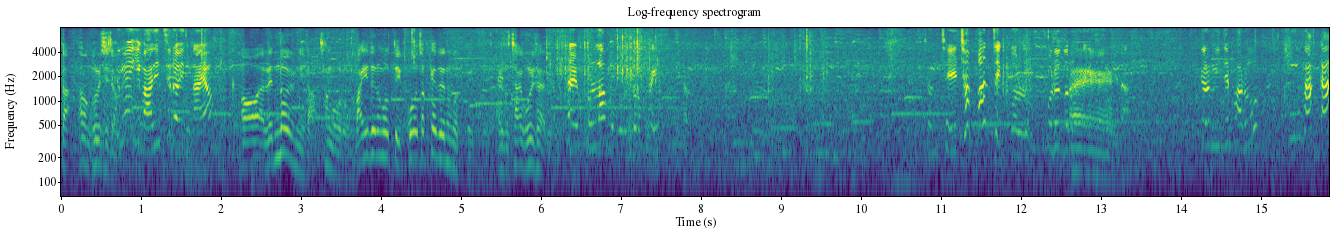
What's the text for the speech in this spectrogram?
자, 한번 고르시죠. 금액이 많이 들어있나요? 어, 랜덤입니다. 참고로. 많이 드는 것도 있고 적게 드는 것도 있고. 그래서 잘 고르셔야 돼요. 잘 골라보고 오도록 하겠습니다. 전 제일 첫 번째 걸로 고르도록 네. 하겠습니다. 그럼 이제 바로 갈까?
